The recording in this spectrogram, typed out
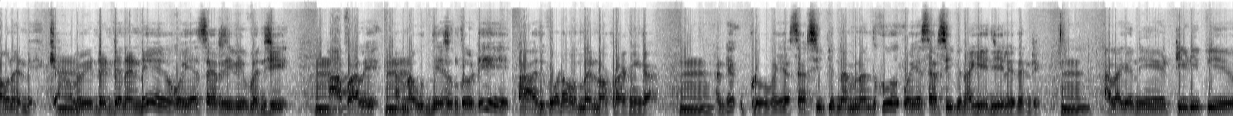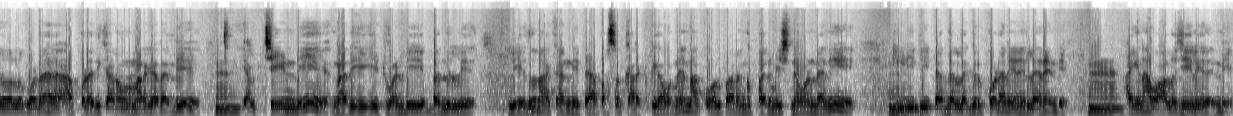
అవునండి. కేవలం ఏంటంటేనండి వైఎస్ఆర్సీపీ మనిషి ఆపాలి అన్న ఉద్దేశంతో అది కూడా ఉందండి ఒక రకంగా. అంటే ఇప్పుడు వైఎస్ఆర్సీపీ నమ్మినందుకు వైఎస్ఆర్సీపీ నాకు ఏం చేయలేదండి అలాగని టీడీపీ వాళ్ళు కూడా అప్పుడు అధికారంలో ఉన్నారు కదండి. హెల్ప్ చేయండి. నాది ఎటువంటి ఇబ్బంది లే- లేదు. నాకు అన్ని పేపర్స్ కరెక్ట్గా ఉన్నాయి. నా కోల్పారంకు పర్మిషన్ ఇవ్వండి అని టీడీపీ పెద్దల దగ్గర కూడా నేను వెళ్ళానండి. అయినా వాళ్ళు చేయలేదండి.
